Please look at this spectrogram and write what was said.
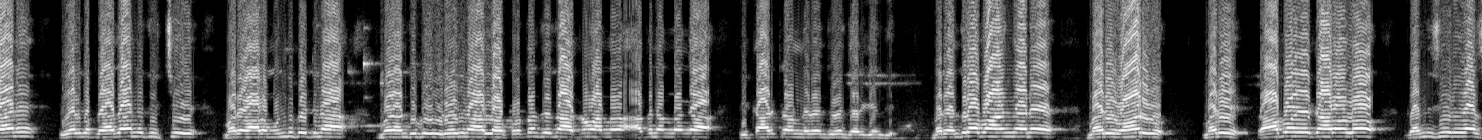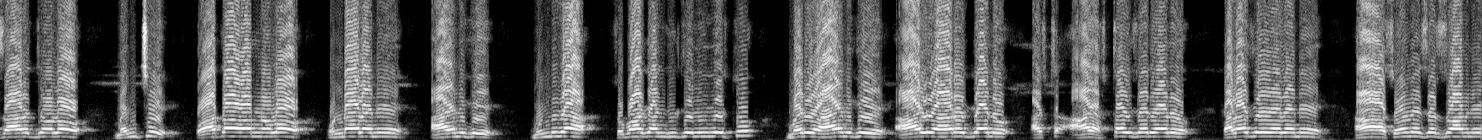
కానీ వీళ్ళకి ప్రాధాన్యత ఇచ్చి మరి వాళ్ళ ముందు పెట్టిన మరి అందుకు ఈ రోజున వాళ్ళ కృతజ్ఞత అభిమాన అభినందంగా ఈ కార్యక్రమం నిర్వహించడం జరిగింది. మరి అందులో భాగంగానే మరి వారు మరి రాబోయే కాలంలో గంధిశ్రీని గారి సారథ్యంలో మంచి వాతావరణంలో ఉండాలని ఆయనకి ముందుగా శుభాకాంక్షలు తెలియజేస్తూ మరి ఆయనకి ఆయు ఆరోగ్యాలు అష్ట ఆ కళా చేయాలని ఆ సోమేశ్వర స్వామిని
